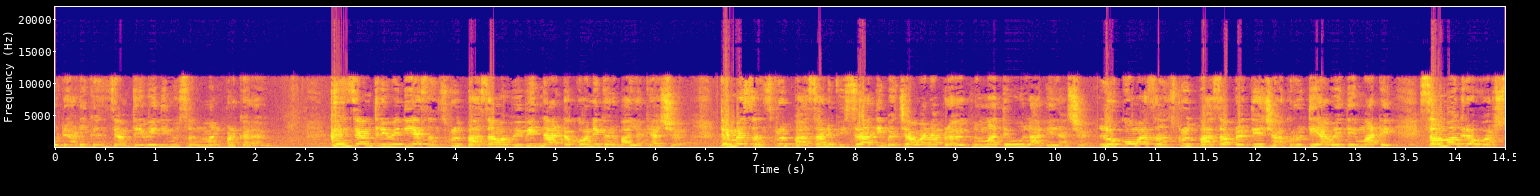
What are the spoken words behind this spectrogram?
ઓઢાડી ઘનશ્યામ ત્રિવેદીનું સન્માન પણ કરાયું ઘનશ્યામ ત્રિવેદીએ સંસ્કૃત ભાષામાં વિવિધ નાટકો અને ગરબા લખ્યા છે. તેમજ સંસ્કૃત ભાષાને વિસરાતી બચાવવાના પ્રયત્નોમાં તેઓ લાગેલા છે. લોકોમાં સંસ્કૃત ભાષા પ્રત્યે જાગૃતિ આવે તે માટે સમગ્ર વર્ષ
